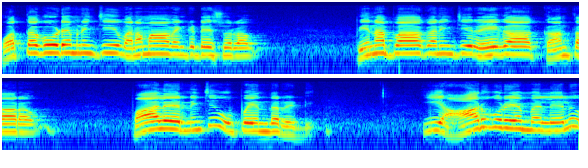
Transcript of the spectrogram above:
కొత్తగూడెం నుంచి వనమా వెంకటేశ్వరరావు పినపాక నుంచి రేగా కాంతారావు పాలేరు నుంచి ఉపేందర్ రెడ్డి. ఈ ఆరుగురు ఎమ్మెల్యేలు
